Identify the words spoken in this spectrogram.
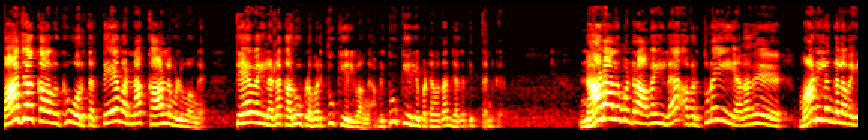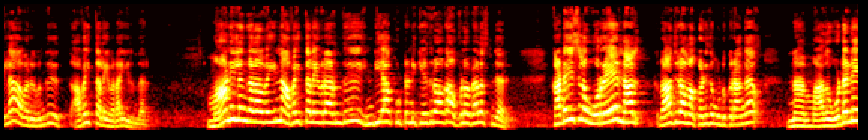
பாஜகவுக்கு ஒருத்தர் தேவைன்னா காலில் விழுவாங்க. தேவையில்லைன்னா கருவேப்பிலை மாதிரி தூக்கி எறிவாங்க. அப்படி தூக்கி எறியப்பட்டவர் தான் ஜெகதீப் தன்கர். நாடாளுமன்ற அவையில் அவர் துணை அதாவது மாநிலங்களவையில் அவர் வந்து அவைத்தலைவராக இருந்தார். மாநிலங்களவையின் அவைத்தலைவராக இருந்து இந்தியா கூட்டணிக்கு எதிராக அவ்வளோ வேலை செஞ்சார். கடைசியில் ஒரே நாள் ராஜினாமா கடிதம் கொடுக்குறாங்க. நம் அதை உடனே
